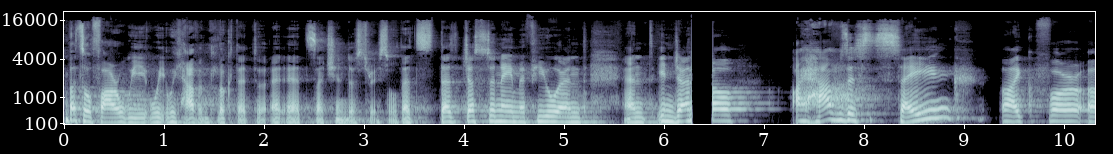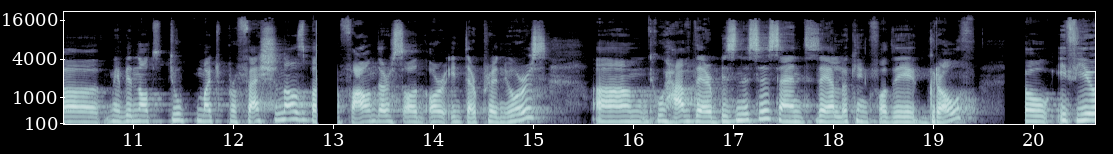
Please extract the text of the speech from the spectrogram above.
but so far we, we, we haven't looked at, at, at such industry. So that's, that's just to name a few. And, and in general, I have this saying, like for, uh, maybe not too much professionals, but founders or, or entrepreneurs, um, who have their businesses and they are looking for the growth. So if you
